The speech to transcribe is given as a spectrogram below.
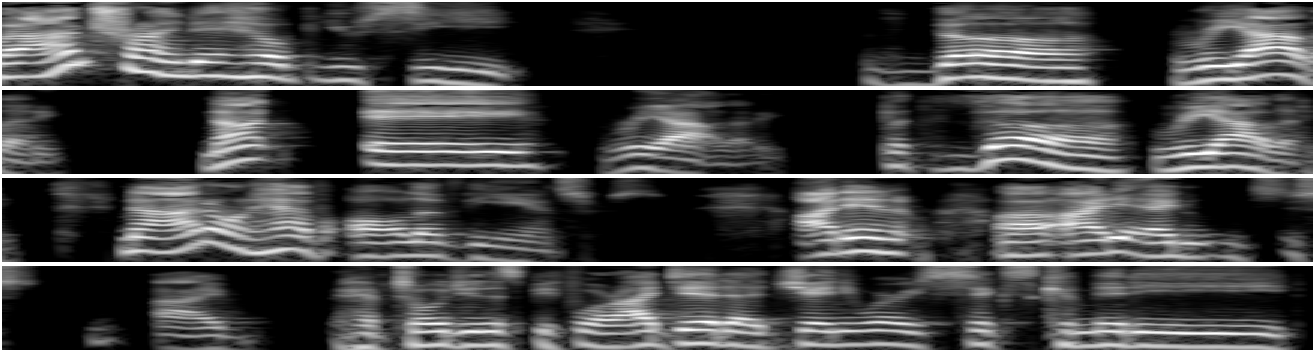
but I'm trying to help you see the reality, not a reality but the reality. Now, I don't have all of the answers. I didn't, uh, I, I, just, I have told you this before. I did a January 6th committee,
